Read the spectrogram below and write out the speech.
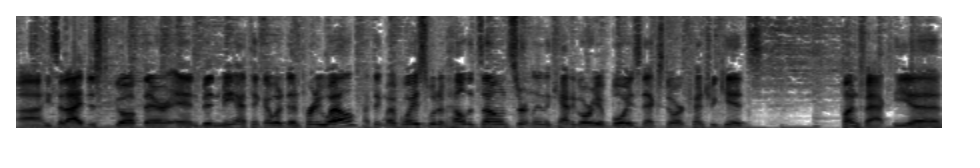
Uh, he said, I'd just go up there and been me. I think I would have done pretty well. I think my voice would have held its own, certainly in the category of boys next door, country kids. Fun fact, he, uh,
